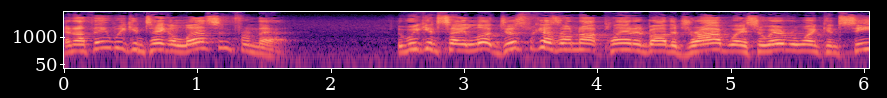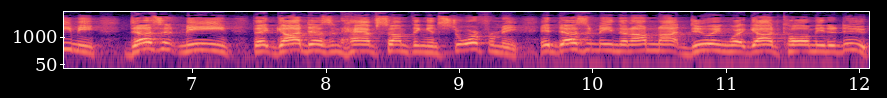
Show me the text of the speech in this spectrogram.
And I think we can take a lesson from that. That we can say, look, just because I'm not planted by the driveway so everyone can see me doesn't mean that God doesn't have something in store for me. It doesn't mean that I'm not doing what God called me to do.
